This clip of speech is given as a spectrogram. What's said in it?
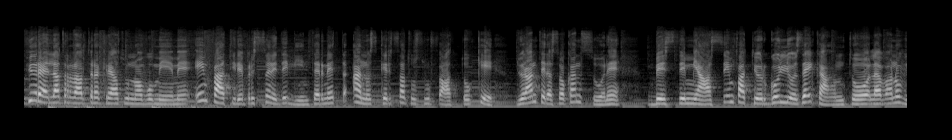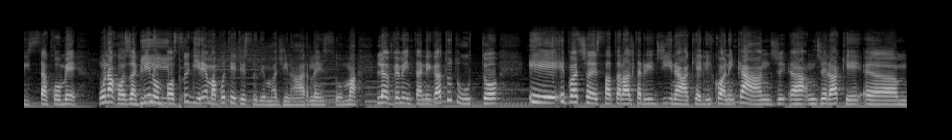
Fiorella, tra l'altro, ha creato un nuovo meme e infatti le persone dell'internet hanno scherzato sul fatto che durante la sua canzone bestemmiasse. Infatti, orgogliosa e canto l'avevano vista come una cosa che non Beep. posso dire, ma potete solo immaginarla, insomma. Lei ovviamente ha negato tutto e, e poi c'è c'è stata l'altra regina che è l'iconica Ange- Angela che ehm,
